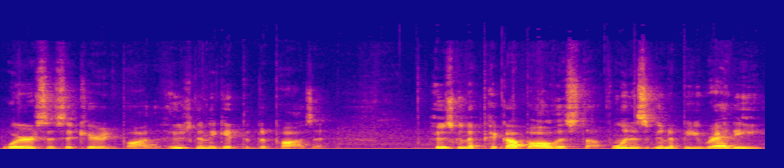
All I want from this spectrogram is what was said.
Where's the security deposit? Who's going to get the deposit? Who's going to pick up all this stuff? When is it going to be ready?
